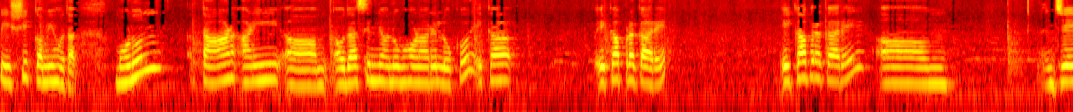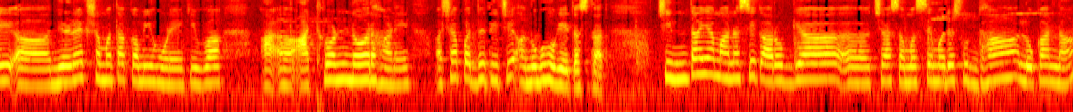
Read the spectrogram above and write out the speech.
पेशी कमी होतात. म्हणून ताण आणि औदासीन्य अनुभवणारे लोक एका एका प्रकारे एका प्रकारे जे निर्णय क्षमता कमी होणे किंवा आठवण न राहणे अशा पद्धतीचे अनुभव घेत असतात. चिंता या मानसिक आरोग्याच्या समस्येमध्ये सुद्धा लोकांना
